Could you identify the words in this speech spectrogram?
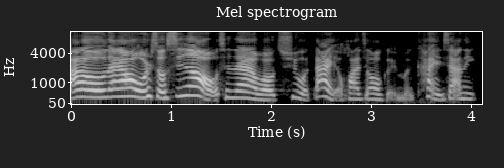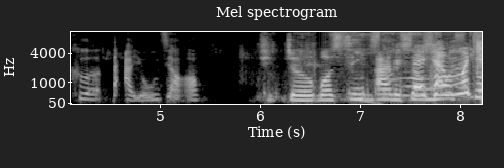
Hello，大家好，我是小新啊。现在我要去我大爷花轿给你们看一下那颗大油酱啊。骑着我心爱的小摩托，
